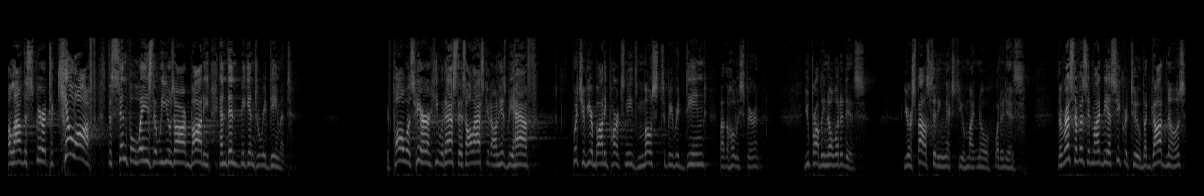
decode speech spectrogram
allow the spirit to kill off the sinful ways that we use our body and then begin to redeem it. If Paul was here, he would ask this. I'll ask it on his behalf. Which of your body parts needs most to be redeemed by the Holy Spirit? You probably know what it is. Your spouse sitting next to you might know what it is. The rest of us, it might be a secret too, but God knows.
